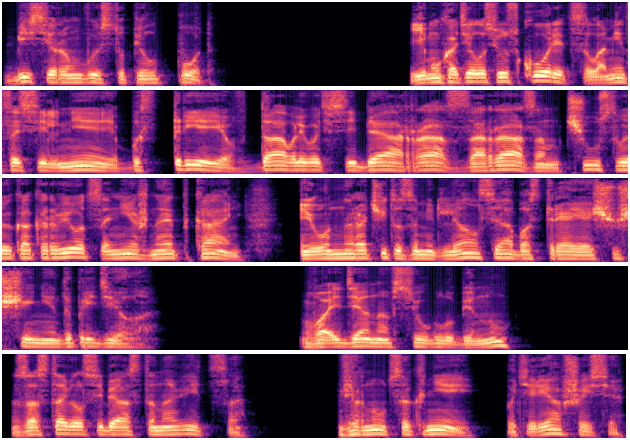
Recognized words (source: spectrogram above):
бисером выступил пот. Ему хотелось ускориться, ломиться сильнее, быстрее, вдавливать в себя раз за разом, чувствуя, как рвется нежная ткань, и он нарочито замедлялся, обостряя ощущение до предела. Войдя на всю глубину, заставил себя остановиться, вернуться к ней, потерявшейся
